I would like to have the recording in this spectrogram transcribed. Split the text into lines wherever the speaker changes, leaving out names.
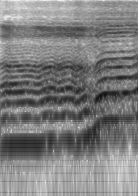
Speaker 1: Amen.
